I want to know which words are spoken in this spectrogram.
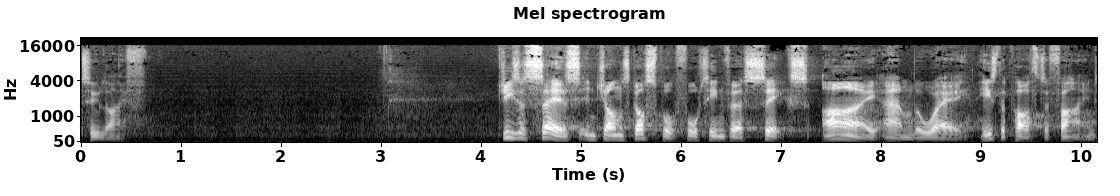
to life. Jesus says in John's Gospel, 14, verse 6, I am the way. He's the path to find.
